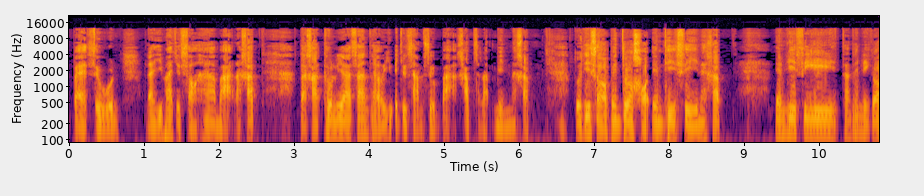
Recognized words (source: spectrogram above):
23.80 และ 25.25 บาทนะครับแต่ขาดทุนระยะสั้นแถว 21.30 บาทครับสำหรับมินนะครับ ตัวที่ 2 เป็นตัวของ MTC นะครับ MTC ทางเทคนิคก็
